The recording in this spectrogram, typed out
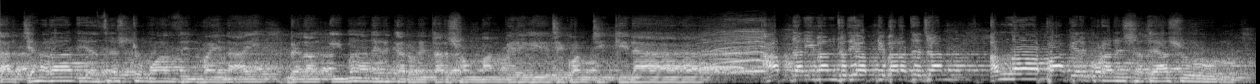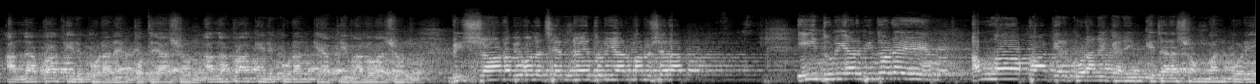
তার চেহারা দিয়ে শ্রেষ্ঠ মুয়াজ্জিন হয় নাই। বেলাল ইমানের কারণে তার সম্মান বেড়ে গিয়েছে, কোন ঠিক কিনা? আপনার ইমান যদি আপনি বাড়াতে চান, আল্লাহ পাকের কোরআনের সাথে আসুন, আল্লাহ পাকের কোরআনের পথে আসুন, আল্লাহ পাকের কোরআনকে আপনি ভালোবাসুন। বিশ্ব নবী বলেছেন দুনিয়ার মানুষেরা এই দুনিয়ার ভিতরে আল্লাহ পাকের কোরআনে কারিমকে যারা সম্মান করে,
